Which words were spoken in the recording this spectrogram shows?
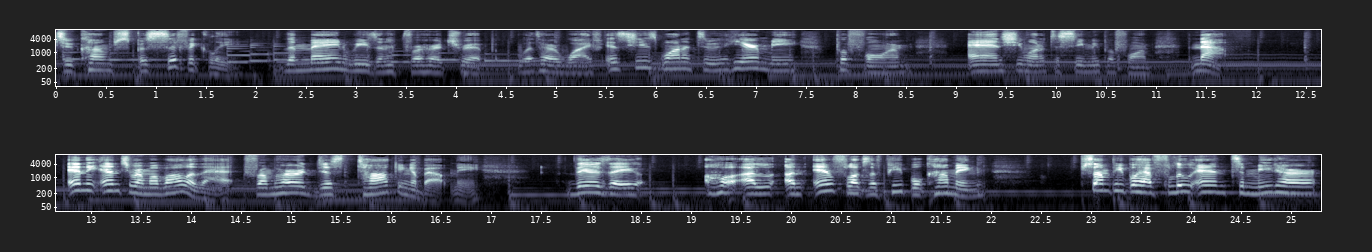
to come specifically. The main reason for her trip with her wife is she's wanted to hear me perform and she wanted to see me perform. Now, in the interim of all of that, from her just talking about me, there's a, a, an influx of people coming. Some people have flew in to meet her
